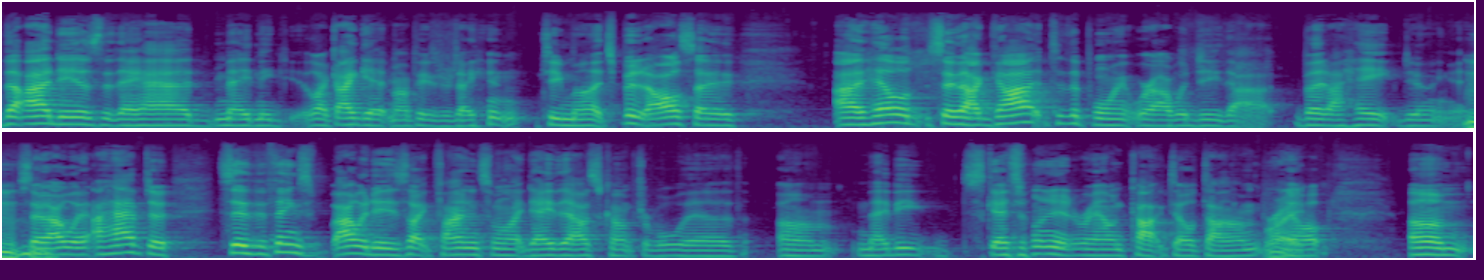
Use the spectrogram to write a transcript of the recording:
the ideas that they had made me like I get my picture taken too much, but it also I held. So I got to the point where I would do that, but I hate doing it. So I would. I have to. So the things I would do is like finding someone like Dave that I was comfortable with. Um, maybe scheduling it around cocktail time Right. helped. Um,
